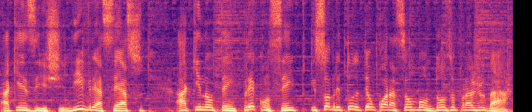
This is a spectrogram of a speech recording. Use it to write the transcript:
aqui existe livre acesso, aqui não tem preconceito e, sobretudo, tem um coração bondoso para ajudar.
